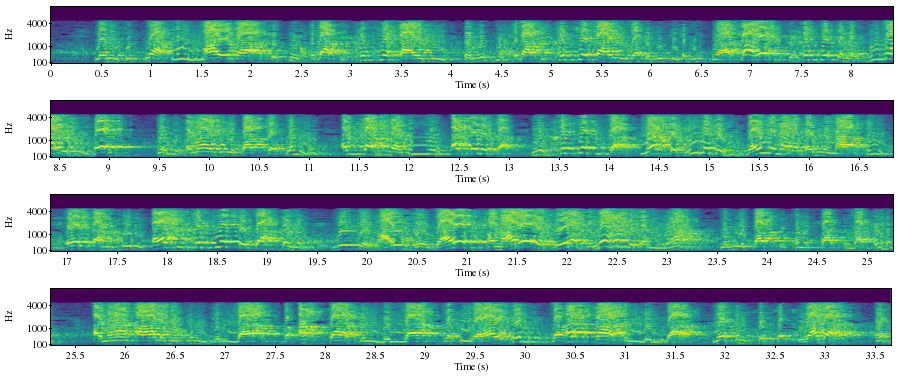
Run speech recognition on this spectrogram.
یعنی جتنا علم آئے گا، اتنی خدا کی خصیت آئے گی۔ اور جتنی خدا کی خصیت آئے گی، جیسے دوسری حدیث میں آتا ہے کہ خصیت کا نتیجہ وہی ہے۔ کیونکہ سماج کے بات کے اسلم اللہ نے علم اصل کا یہ خصیت کا نہ تو بھی نہیں بین نہ بین نہ آتی ایسا ہم پوری ایسی خصیت کو چاہتے ہیں جو کہ حائل ہو جائے، ہمارے اور تیرہ گناہ کے درمیان نبی پاک کو سمجھا سناتے ہیں انا عالم عالمکم باللہ و اخطاکم باللہ وفی روایتم و اخطاکم باللہ۔ میں تم سے زیادہ،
